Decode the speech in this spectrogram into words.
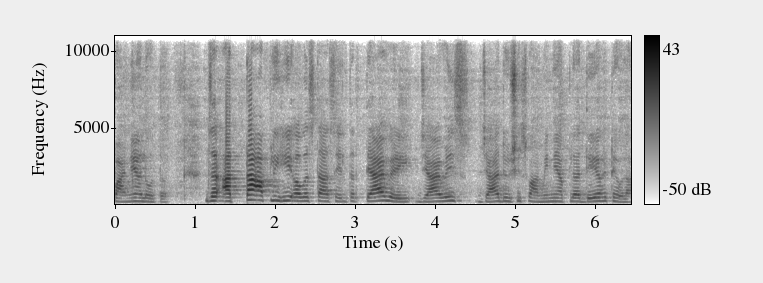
पाणी आलं होतं. जर आत्ता आपली ही अवस्था असेल तर त्यावेळी ज्यावेळी ज्या दिवशी स्वामींनी आपला देह ठेवला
